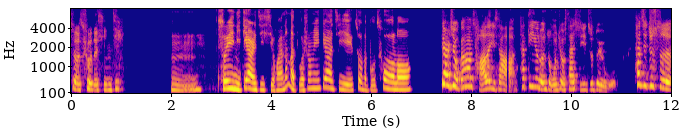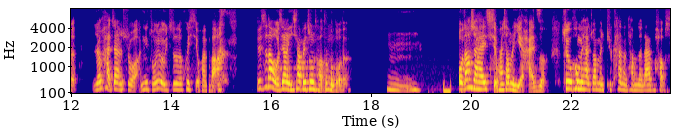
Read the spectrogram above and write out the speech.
社畜的心境，嗯，所以你第二季喜欢那么多，说明第二季做的不错喽。第二季我刚刚查了一下，他第一轮总共就有三十一支队伍，他这就是人海战术啊，你总有一支会喜欢吧？谁知道我这样一下被种草这么多的？嗯，我当时还喜欢上了野孩子，所以我后面还专门去看了他们的 live house，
